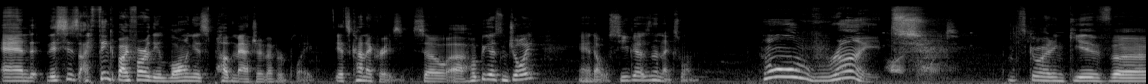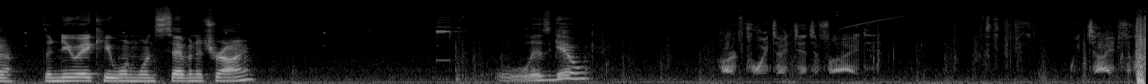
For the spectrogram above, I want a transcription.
And this is, I think, by far the longest pub match I've ever played. It's kind of crazy. So I uh, hope you guys enjoy, and I will see you guys in the next one. All right. Let's go ahead and give... Uh, the new AK-117 a try. Let's go. Hardpoint identified. We tied for the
